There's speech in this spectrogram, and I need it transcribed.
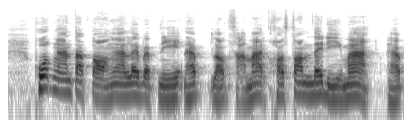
ำพวกงานตัดต่องานอะไรแบบนี้นะครับ เราสามารถคอสตอมได้ดีมากนะครับ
